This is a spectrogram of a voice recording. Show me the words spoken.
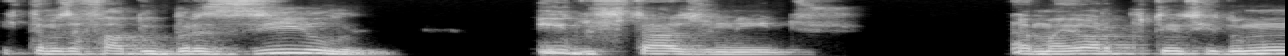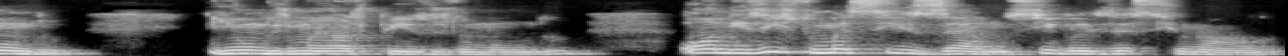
e estamos a falar do Brasil e dos Estados Unidos, a maior potência do mundo e um dos maiores países do mundo, onde existe uma cisão civilizacional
